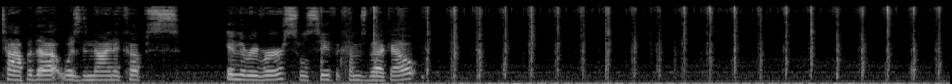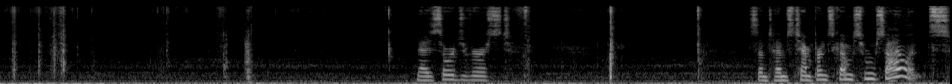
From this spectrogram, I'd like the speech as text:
Top of that was the Nine of Cups in the reverse. We'll see if it comes back out. Knight of Swords reversed. Sometimes temperance comes from silence.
